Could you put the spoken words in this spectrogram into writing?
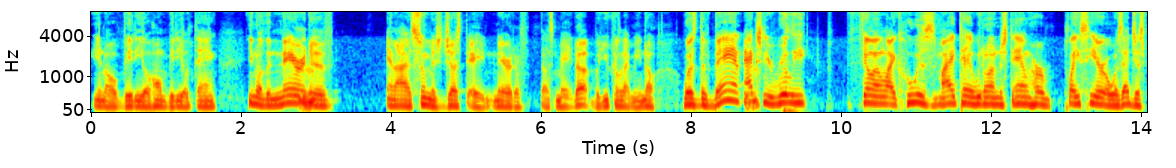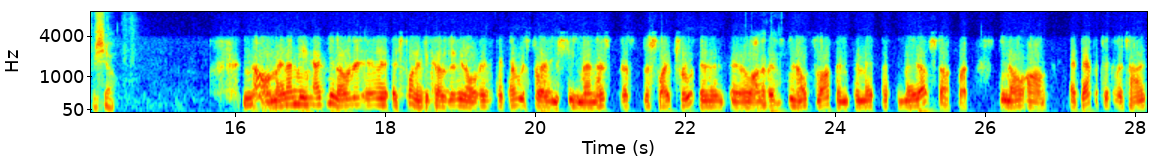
you know, video home video thing, you know, the narrative, mm-hmm. and I assume it's just a narrative that's made up, but you can let me know. Was the band mm-hmm. actually really feeling like who is Mayte? We don't understand her place here, or was that just for show? No, man. I mean, I, you know, it, it, it's funny because you know, in, in every story you see, man, there's there's, there's slight truth, and, and a lot Okay. of it's you know fluff and, and made, made up stuff. But you know, um, at that particular time,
